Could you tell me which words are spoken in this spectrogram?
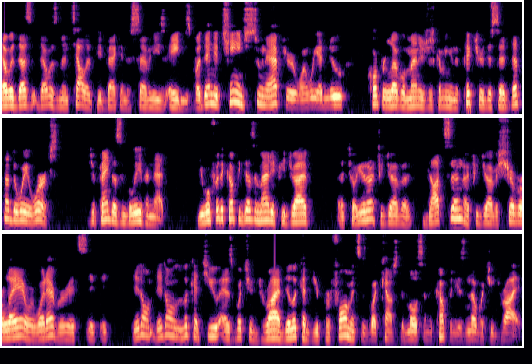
That was that's, that was mentality back in the 70s, 80s. But then it changed soon after when we had new corporate level managers coming in the picture. They said that's not the way it works. Japan doesn't believe in that. You work for the company. Doesn't matter if you drive a Toyota, if you drive a Datsun, or if you drive a Chevrolet or whatever. It's it, it they don't they don't look at you as what you drive. They look at your performance as what counts the most in the company, is not what you drive.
